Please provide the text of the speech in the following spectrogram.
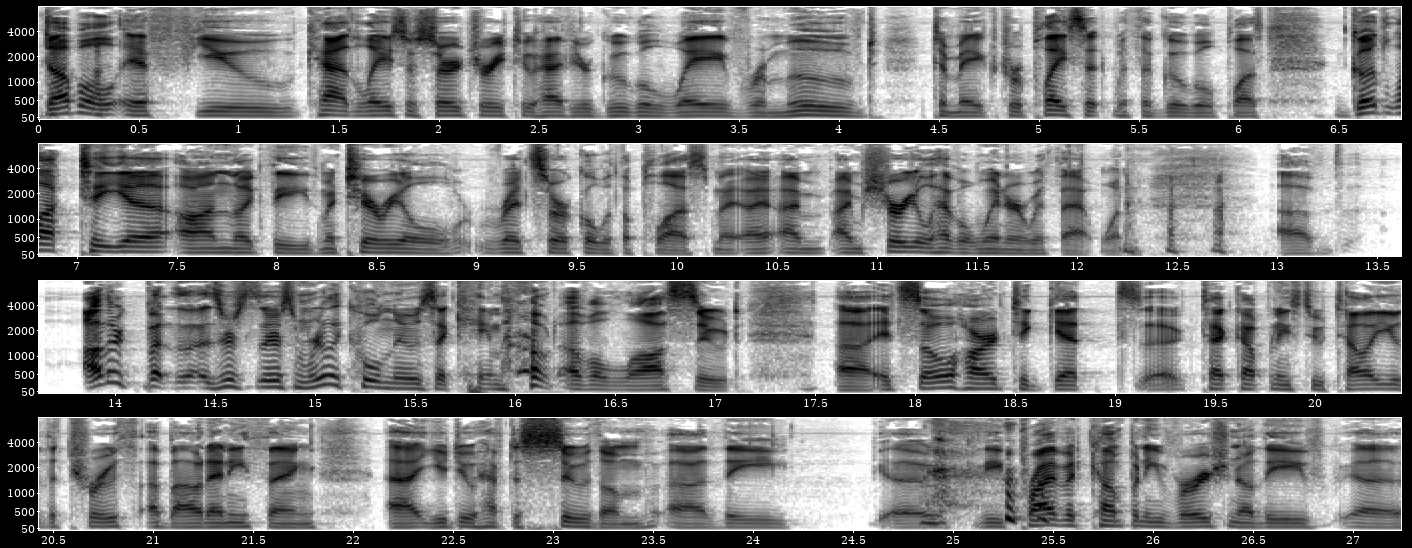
double if you had laser surgery to have your Google Wave removed to make replace it with a Google Plus. Good luck to you on like the material red circle with a plus. I, am I'm, I'm sure you'll have a winner with that one. Uh, other but there's there's some really cool news that came out of a lawsuit. Uh, it's so hard to get uh, tech companies to tell you the truth about anything. Uh, you do have to sue them. Uh, the uh, the private company version of the uh,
